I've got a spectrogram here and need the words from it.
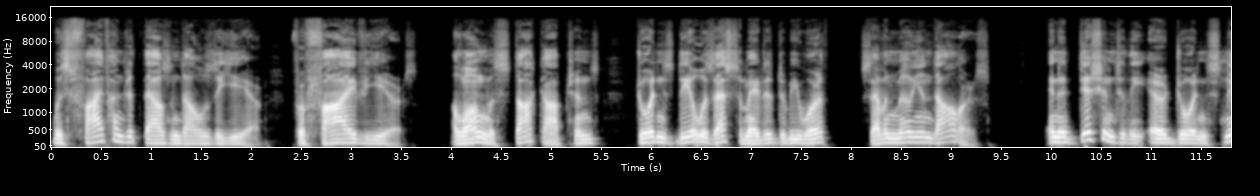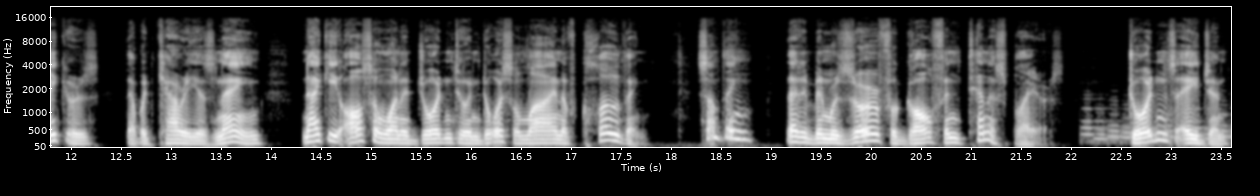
was $500,000 a year for five years. Along with stock options, Jordan's deal was estimated to be worth $7 million. In addition to the Air Jordan sneakers that would carry his name, Nike also wanted Jordan to endorse a line of clothing, something that had been reserved for golf and tennis players. Jordan's agent,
